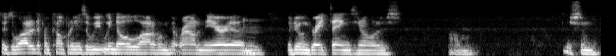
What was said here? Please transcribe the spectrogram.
there's a lot of different companies that we we know a lot of them around in the area, and mm. they're doing great things. You know, there's um there's some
